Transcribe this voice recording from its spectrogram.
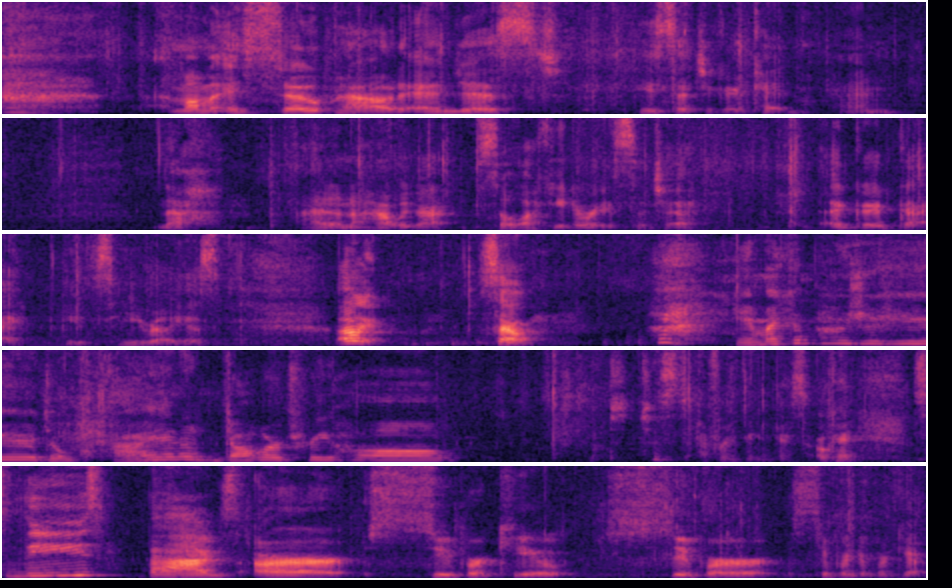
Mama is so proud and just, he's such a good kid. And uh, I don't know how we got so lucky to raise such a, a good guy. He's, he really is. Okay, so Gain my composure here. Don't cry at a Dollar Tree haul. It's just everything, guys. Okay, so these bags are super cute. Super, super duper cute.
